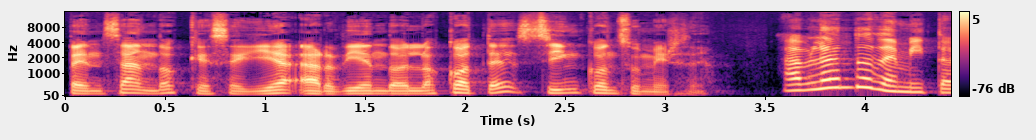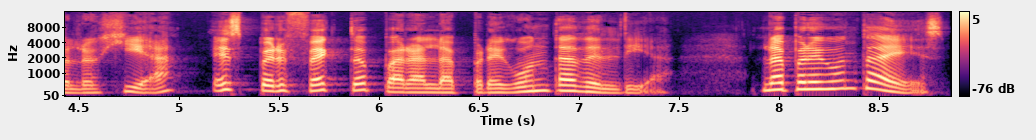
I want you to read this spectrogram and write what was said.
pensando que seguía ardiendo el locote sin consumirse. Hablando de mitología, es perfecto para la pregunta del día. La pregunta es,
